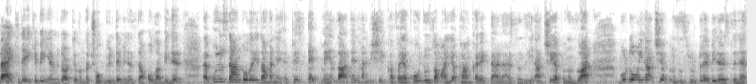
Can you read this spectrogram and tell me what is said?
belki de 2024 yılında çok gündeminizde olabilir. E, bu yüzden dolayı da hani pes etmeyin. Zaten hani bir şeyi kafaya koyduğu zaman yapan karakterlersiniz. İnatçı yapınız var. Burada o inatçı yapınızı sürdürebilirsiniz.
